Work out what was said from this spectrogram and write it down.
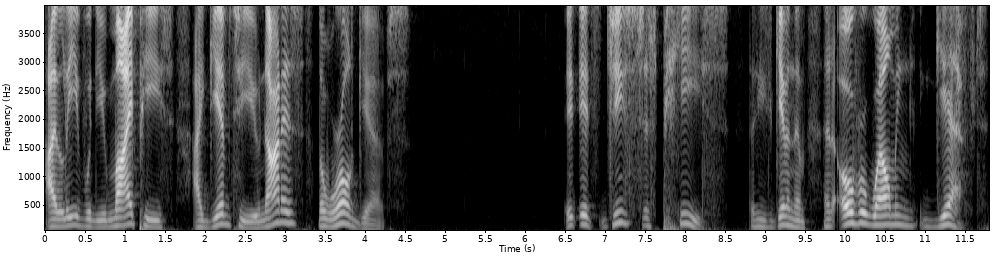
I leave with you, my peace I give to you, not as the world gives. It, it's Jesus' peace that he's given them, an overwhelming gift.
